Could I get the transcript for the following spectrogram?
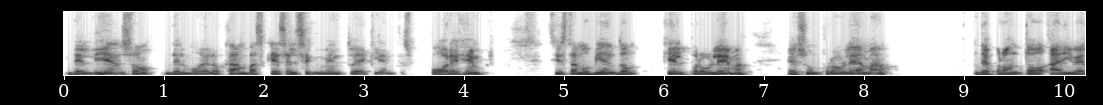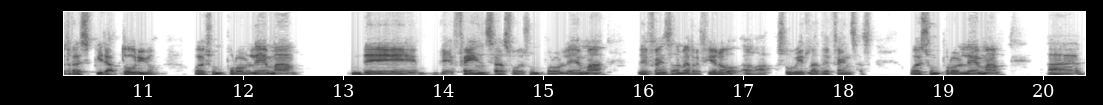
del lienzo del modelo Canvas, que es el segmento de clientes. Por ejemplo, si estamos viendo que el problema es un problema de pronto a nivel respiratorio o es un problema de defensas o es un problema, defensas me refiero a subir las defensas, o es un problema ah,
